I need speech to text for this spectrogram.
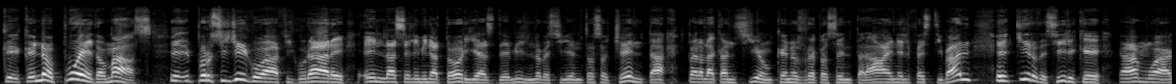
que, que no puedo más. Por si llego a figurar en las eliminatorias de 1980 para la canción que nos representará en el festival, quiero decir que amo a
